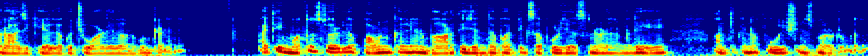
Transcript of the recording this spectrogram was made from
రాజకీయాల్లోకి వచ్చి వాడేదో అనుకుంటాడని. అయితే ఈ మొత్తం స్టోరీలో పవన్ కళ్యాణ్ భారతీయ జనతా పార్టీకి సపోర్ట్ చేస్తున్నాడు అన్నది అంతకన్నా ఫూలిష్నెస్ మరొకటి ఉండదు.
